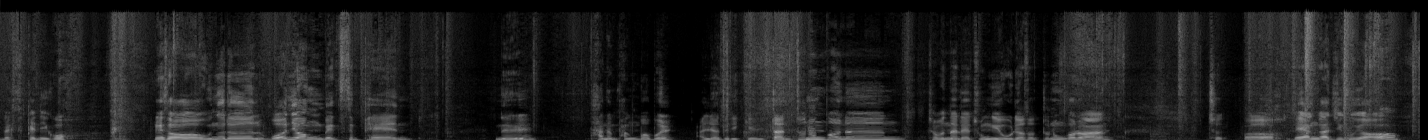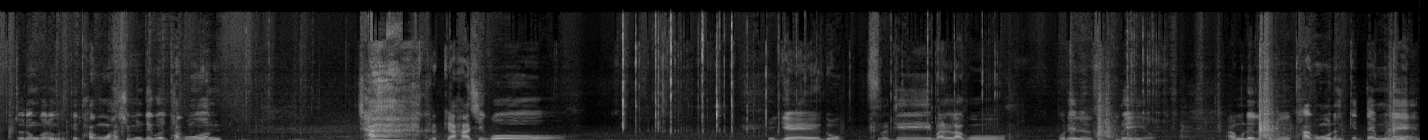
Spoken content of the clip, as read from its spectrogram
맥스펜이고 그래서 오늘은 원형 맥스펜을 다는 방법을 알려드릴게요. 일단 뜨는 거는 저번 날에 종이 오려서 뜨는 거랑 저, 어, 매한 가지고요. 뜨는 거는 그렇게 타공하시면 되고요. 타공은 자 그렇게 하시고 이게 녹 쓸지 말라고 뿌리는 스프레이예요. 아무래도 저번에 타공을 했기 때문에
